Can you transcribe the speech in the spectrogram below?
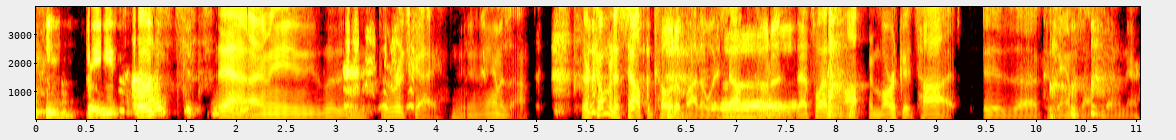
mean Bezos? Yeah, I mean, the, the rich guy, yeah, Amazon. They're coming to South Dakota, by the way. South Dakota's uh. that's why the market's hot is uh, because Amazon's going there.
